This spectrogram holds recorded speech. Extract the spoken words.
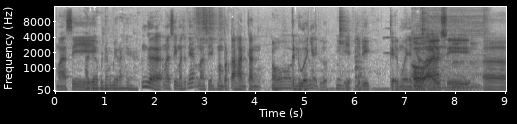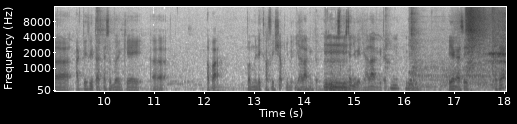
masih Ada benang merahnya. enggak masih maksudnya masih mempertahankan Oh, keduanya itu loh Iya, jadi keilmuannya Oh jalan I see. eh, aktivitasnya sebagai eh, apa pemilik coffee shop juga jalan gitu. Jadi bisnisnya juga jalan gitu. Iya nggak sih? Maksudnya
